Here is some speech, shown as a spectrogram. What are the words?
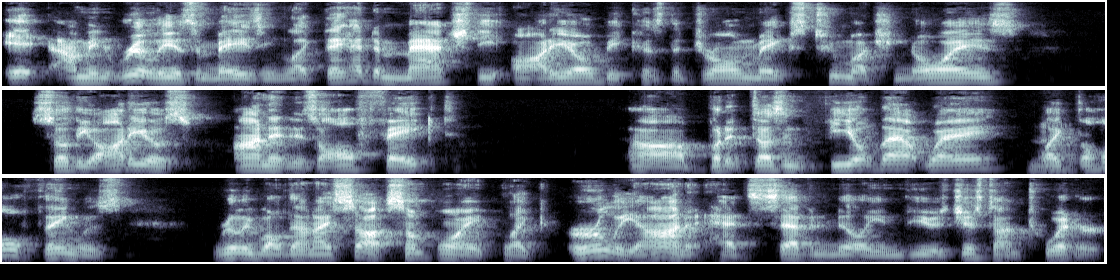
it. I mean, it really is amazing. Like they had to match the audio because the drone makes too much noise, so the audio's on it is all faked, uh, but it doesn't feel that way. Like the whole thing was really well done. I saw at some point, like early on, it had seven million views just on Twitter.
